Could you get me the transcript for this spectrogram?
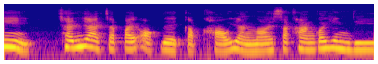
นี่ ฉันอยากจะไปออกเดทกับเขาอย่างน้อยสักครั้งก็ยังดี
